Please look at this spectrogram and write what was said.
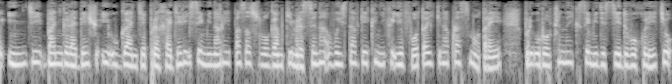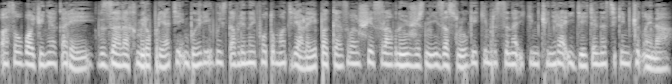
В Индии, Бангладеш и Уганде проходили семинары по заслугам Ким Ир Сена, выставки книг и фото и кинопросмотры, приуроченные к 72-летию освобождения Кореи. В залах мероприятий были выставлены фотоматериалы, показывающие славную жизнь и заслуги Ким Ир Сена и Ким Чен Ира и деятельности Ким Чен Ына,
